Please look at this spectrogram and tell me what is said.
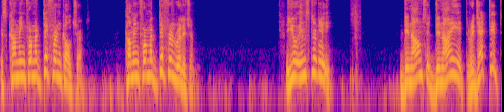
is coming from a different culture, coming from a different religion. You instantly denounce it, deny it, reject it,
